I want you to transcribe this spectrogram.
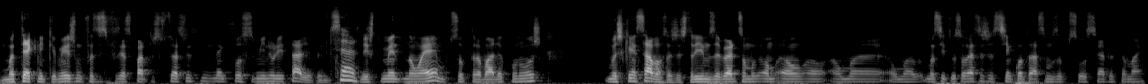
uma técnica mesmo que fizesse, fizesse parte das estruturações, nem que fosse minoritária. Portanto, Certo. Neste momento não é, uma pessoa que trabalha connosco, mas quem sabe, ou seja, estaríamos abertos a uma, a uma, a uma, uma, situação dessas se encontrássemos a pessoa certa também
